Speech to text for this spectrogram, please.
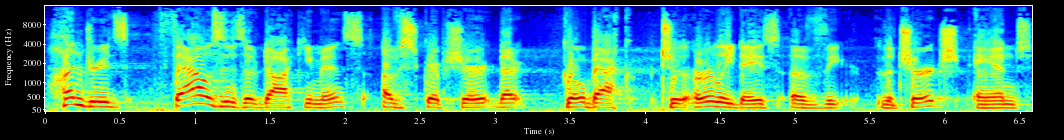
hundreds, thousands of documents of Scripture that go back to the early days of the, the church and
